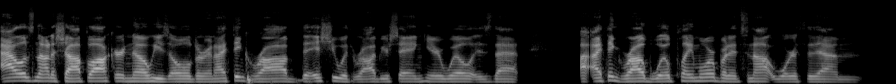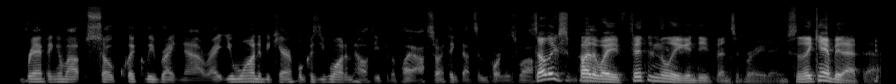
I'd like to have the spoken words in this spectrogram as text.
Allen's not a shot blocker. No, he's older. And I think Rob, the issue with Rob, you're saying here, Will, is that I, I think Rob will play more, but it's not worth them ramping him up so quickly right now, right? You want to be careful because you want him healthy for the playoffs. So I think that's important as well. Celtics, by the um, way, fifth in the league in defensive rating, so they can't be that bad.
